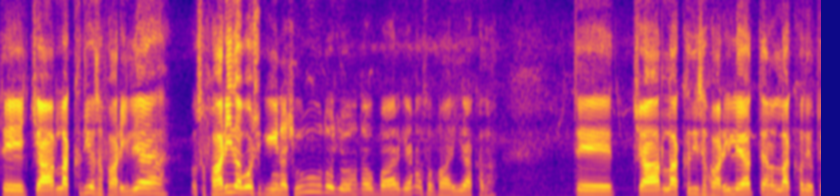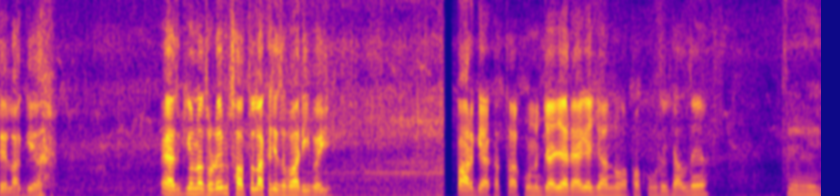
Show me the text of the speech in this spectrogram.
ਤੇ 4 ਲੱਖ ਦੀ ਉਹ ਸਫਾਰੀ ਲਿਆਇਆ। ਉਹ ਸਫਾਰੀ ਦਾ ਬਹੁਤ ਸ਼ੌਕੀਨ ਆ, ਸ਼ੁਰੂ ਤੋਂ ਜਦੋਂ ਤਾਂ ਉਹ ਬਾਹਰ ਗਿਆ ਨਾ ਸਫਾਰੀ ਰੱਖਦਾ। ਤੇ 4 ਲੱਖ ਦੀ ਸਫਾਰੀ ਲਿਆ 3 ਲੱਖ ਉਹਦੇ ਉੱਤੇ ਲੱਗ ਗਿਆ। ਐਤਕੀ ਉਹਨਾਂ ਥੋੜੇ ਨੂੰ 7 ਲੱਖ ਦੀ ਸਫਾਰੀ ਪਾਈ। ਭਰ ਗਿਆ ਖੱਤਾ, ਖੂਨ ਜਿਹਾ ਜਾ ਰਹਿ ਗਿਆ ਜਾਨੂੰ ਆਪਾਂ ਖੂਹ ਤੇ ਚੱਲਦੇ ਆ ਤੇ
